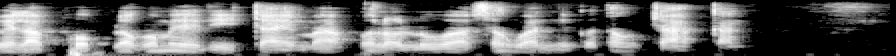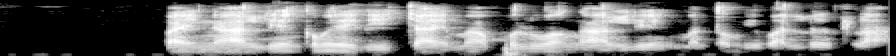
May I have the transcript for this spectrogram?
เวลาพบเราก็ไม่ได้ดีใจมากเพราะเรารู้ว่าสักวันหนึ่งก็ต้องจากกัน ไปงานเลี้ยงก็ไม่ได้ดีใจมากเพราะรู้ว่างานเลี้ยงมันต้องมีวันเลิกลา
